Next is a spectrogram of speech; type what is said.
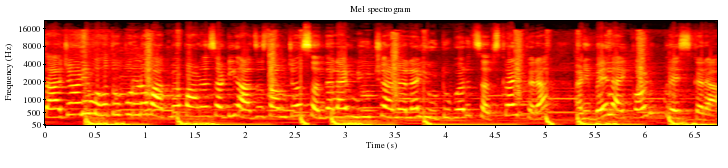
ताज्या आणि महत्त्वपूर्ण बातम्या पाहण्यासाठी आजच आमच्या संध्या लाईव्ह न्यूज चॅनलला यूट्यूबवर सबस्क्राईब करा आणि बेल आयकॉन प्रेस करा.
